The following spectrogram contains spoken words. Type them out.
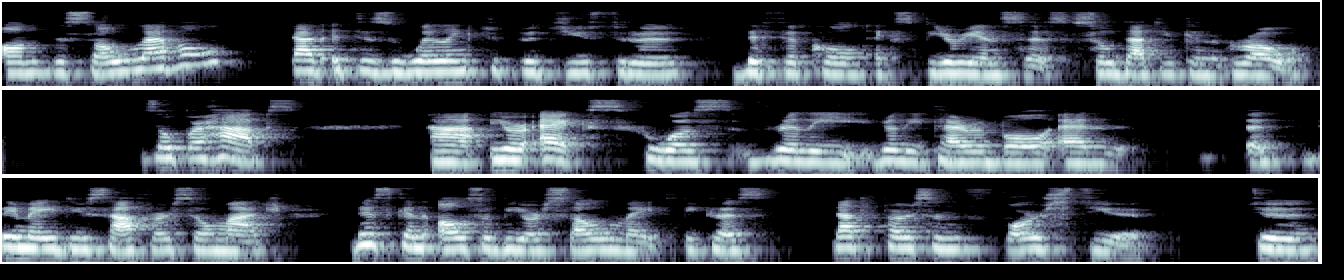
on the soul level that it is willing to put you through difficult experiences so that you can grow. So perhaps uh, your ex who was really really terrible and they made you suffer so much this can also be your soulmate because that person forced you to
